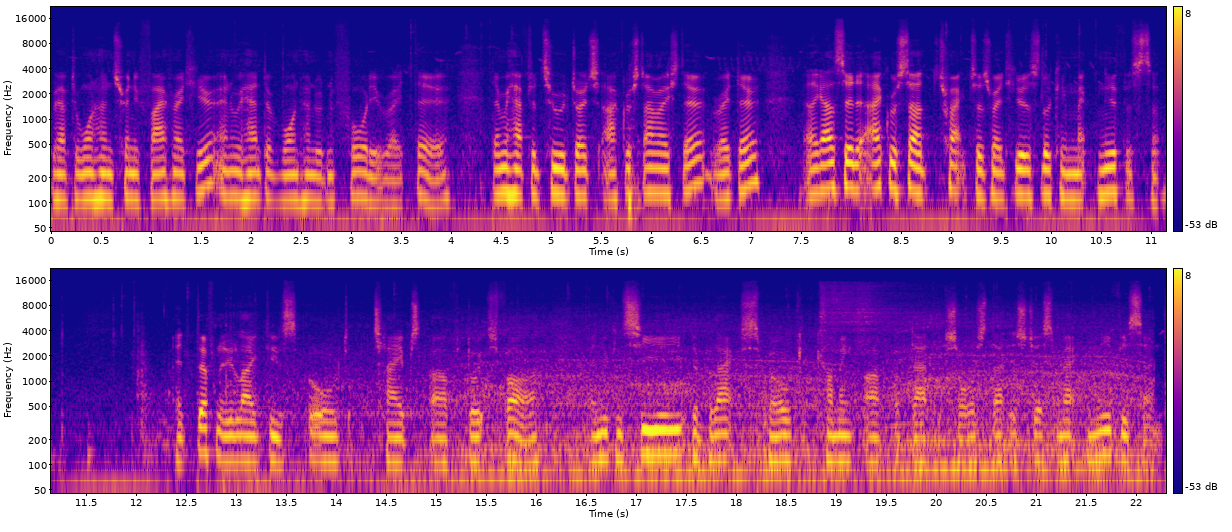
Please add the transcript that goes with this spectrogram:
we have the 125 right here, and we had the 140 right there. Then we have the two Deutz Agrostar right there, right there, and I gotta say the Agrostar tractors right here is looking magnificent. I definitely like these old types of Deutz-Fahr. And you can see the black smoke coming up of that exhaust. That is just magnificent.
